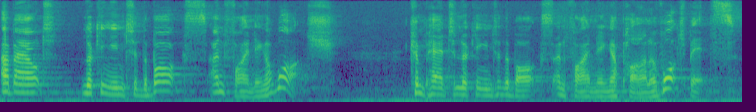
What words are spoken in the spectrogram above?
about looking into the box and finding a watch compared to looking into the box and finding a pile of watch bits.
